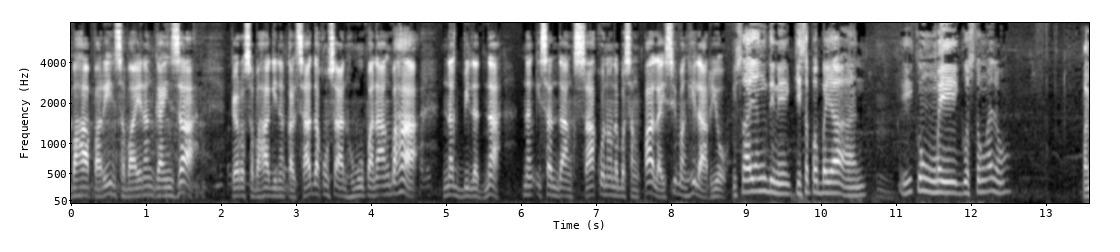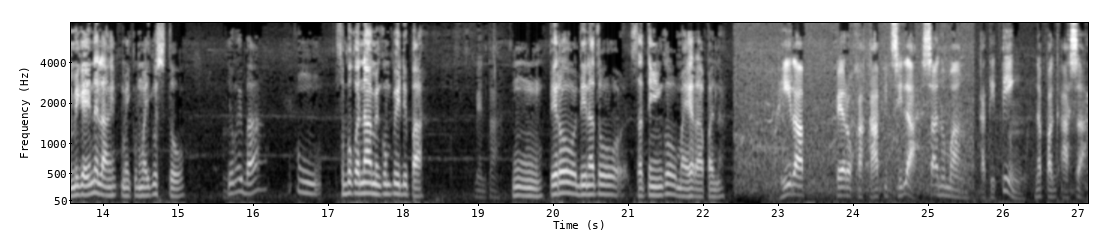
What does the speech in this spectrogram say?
Baha pa rin sa bayan ng Gainza. Pero sa bahagi ng kalsada kung saan humupa na ang baha, nagbilad na ng isandaang sako ng nabasang palay si Mang Hilario. Sayang din eh, kisa pabayaan. Eh, kung may gustong ano, pamigay na lang may, kung may gusto. Yung iba, kung subukan namin kung pwede pa. Benta. Mm, pero di na to, sa tingin ko, mahirapan na. Mahirap pero kakapit sila sa anumang katiting na pag-asa.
